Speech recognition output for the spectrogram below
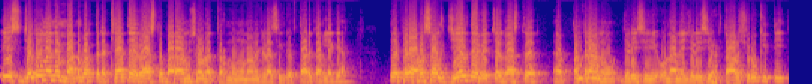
ਇਸ ਜਦੋਂ ਉਹਨਾਂ ਨੇ ਮਰਨ ਵਰਤ ਰੱਖਿਆ ਤੇ ਅਗਸਤ 12 1969 ਨੂੰ ਉਹਨਾਂ ਨੂੰ ਜਿਹੜਾ ਸੀ ਗ੍ਰਿਫਤਾਰ ਕਰ ਲਿਆ ਗਿਆ ਤੇ ਫਿਰ ਅੰਮ੍ਰਿਤਸਰ ਜੇਲ੍ਹ ਦੇ ਵਿੱਚ ਅਗਸਤ ਅ, 15 ਨੂੰ ਜਿਹੜੀ ਸੀ ਉਹਨਾਂ ਨੇ ਜਿਹੜੀ ਸੀ ਹੜਤਾਲ ਸ਼ੁਰੂ ਕੀਤੀ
